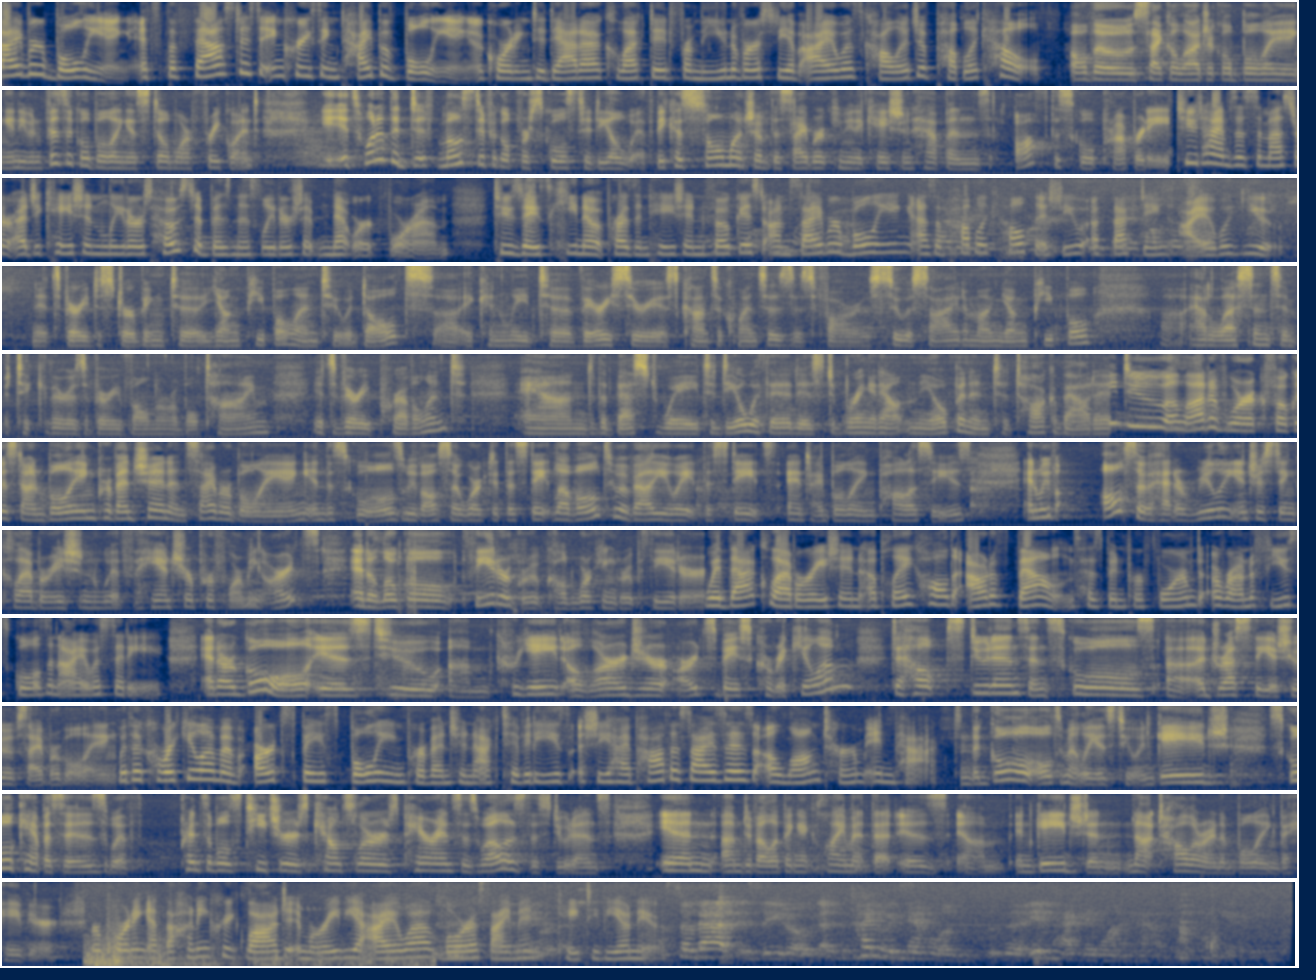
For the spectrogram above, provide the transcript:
Cyberbullying. It's the fastest increasing type of bullying, according to data collected from the University of Iowa's College of Public Health although psychological bullying and even physical bullying is still more frequent, it's one of the dif- most difficult for schools to deal with because so much of the cyber communication happens off the school property. Two times a semester, education leaders host a business leadership network forum. Tuesday's keynote presentation focused on cyberbullying as a public health issue affecting Iowa youth. It's very disturbing to young people and to adults. Uh, it can lead to very serious consequences as far as suicide among young people. Uh, adolescence, in particular, is a very vulnerable time. It's very prevalent, and the best way to deal with it is to bring it out in the open and to talk about it. We do a lot of work focused on bullying prevention and cyberbullying in the schools. We've also worked at the state level to evaluate the state's anti bullying policies, and we've also had a really interesting collaboration with Hancher Performing Arts and a local theater group called Working Group Theater. With that collaboration, a play called Out of Bounds has been performed around a few schools in Iowa City. And our goal is to um, create a larger arts based curriculum to help students and schools uh, address the issue of cyberbullying. With a curriculum of arts based bullying prevention activities, she hypothesizes a long term impact. And the goal ultimately is to engage engage school campuses with principals, teachers, counselors, parents, as well as the students in um, developing a climate that is um, engaged and not tolerant of bullying behavior. Reporting at the Honey Creek Lodge in Moravia, Iowa, Laura Simon, KTVO News. So that is, you know, the type of example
